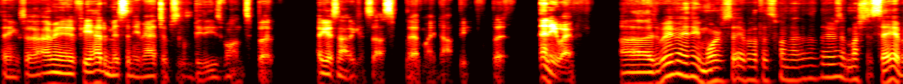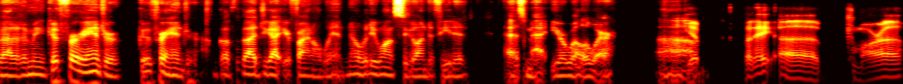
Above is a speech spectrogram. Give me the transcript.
thing. So I mean, if he had to miss any matchups, it would be these ones, but I guess not against us. That might not be. But anyway, uh, do we have anything more to say about this one? Uh, there isn't much to say about it. I mean, good for Andrew. Good for Andrew. I'm glad you got your final win. Nobody wants to go undefeated, as Matt, you're well aware. Um, yep. But hey, uh, Kamara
